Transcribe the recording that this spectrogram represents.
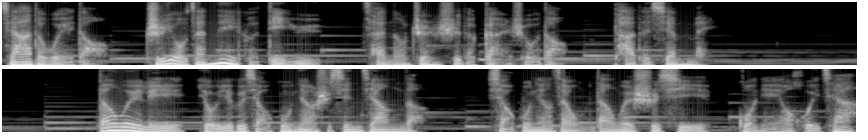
家的味道，只有在那个地域才能真实的感受到它的鲜美。单位里有一个小姑娘是新疆的，小姑娘在我们单位实习，过年要回家。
